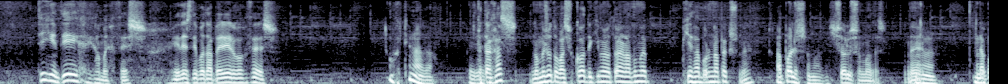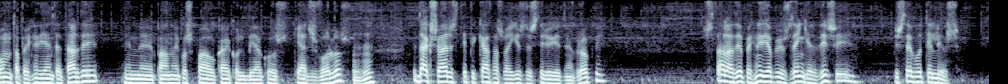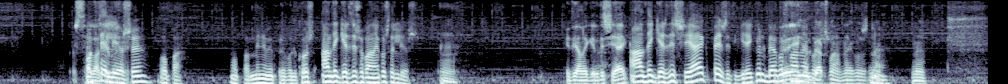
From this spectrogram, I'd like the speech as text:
τι γίνεται, τι είχαμε χθες; Είδες τίποτα περίεργο χθες; Όχι, τι να δω. Καταρχάς, νομίζω το βασικό αντικείμενο τώρα είναι να δούμε ποιοι θα μπορούν να παίξουν. Ε. Από όλες τις ομάδες. Σε όλες τις ομάδες. Ναι. ναι. Να πούμε τα παιχνίδια είναι Τετάρτη. Είναι Παναγενικό Πάο, Κάικο Ολυμπιακός και Άρης Βόλος. Mm-hmm. Εντάξει, ο Άρης τυπικά θα σφαγίσει το ειστήριο για την Ευρώπη. Στα άλλα δύο παιχνίδια, όποιος δεν κερδίσει, πιστεύω τελείωσε. Όχι τελείωσε. Όπα. Όπα, μην είμαι υπερβολικός. Αν δεν κερδίσει ο Παναγικός, τελείωσε. Mm. Γιατί αν δεν κερδίσει η ΑΕΚ; Αν δεν κερδίσει η ΑΕΚ, παίζει την Κυριακή Ολυμπιακός Παναγικός. Ναι. ναι. ναι.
